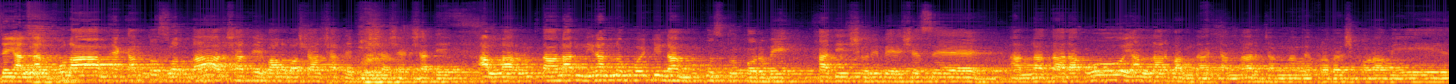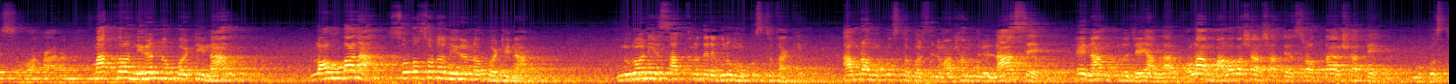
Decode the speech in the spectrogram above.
যে আল্লাহর গোলাম, একান্ত শ্রদ্ধার সাথে, ভালোবাসার সাথে, বিশ্বাসের সাথে আল্লাহর তালার নিরানব্বইটি নাম মুখস্থ করবে। হাদিস শরীফে এসেছে, আল্লাহ তারা ওই আল্লাহর বান্দাকে আল্লাহর জান্নাতে প্রবেশ করাবে। মাত্র নিরানব্বইটি নাম, লম্বা না, ছোট ছোট নিরানব্বইটি নাম। নুরানির ছাত্রদের এগুলো মুখস্থ থাকে। আমরা মুখস্থ করছিলাম, আলহামদুলিল্লাহ আছে এই নামগুলো যে আল্লাহর গোলাম ভালোবাসার সাথে, শ্রদ্ধার সাথে মুখস্থ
